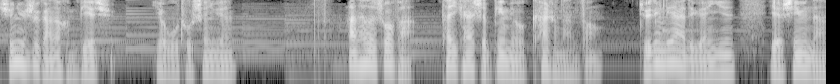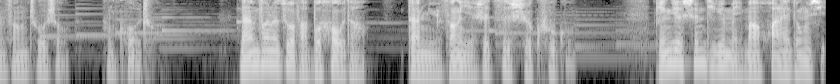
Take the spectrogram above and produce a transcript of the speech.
徐女士感到很憋屈，也无处申冤。按她的说法，她一开始并没有看上男方。决定恋爱的原因，也是因为男方出手很阔绰，男方的做法不厚道，但女方也是自食苦果，凭借身体与美貌换来东西，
